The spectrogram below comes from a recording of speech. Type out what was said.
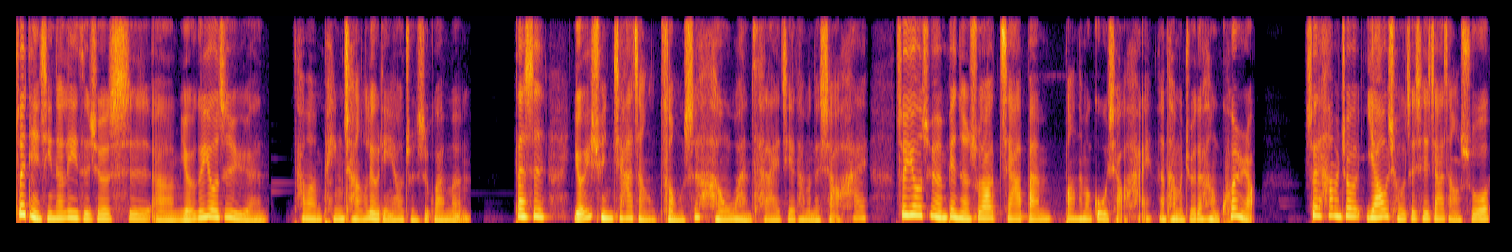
最典型的例子就是，嗯，有一个幼稚园，他们平常六点要准时关门，但是有一群家长总是很晚才来接他们的小孩，所以幼稚园变成说要加班帮他们顾小孩，那他们觉得很困扰，所以他们就要求这些家长说，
